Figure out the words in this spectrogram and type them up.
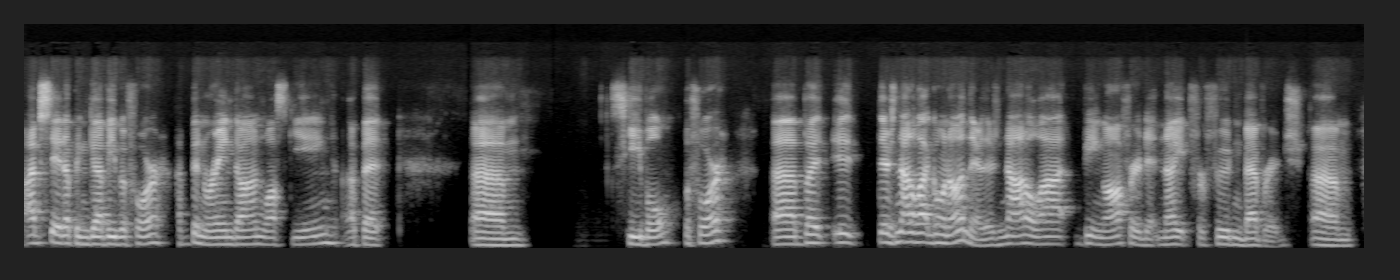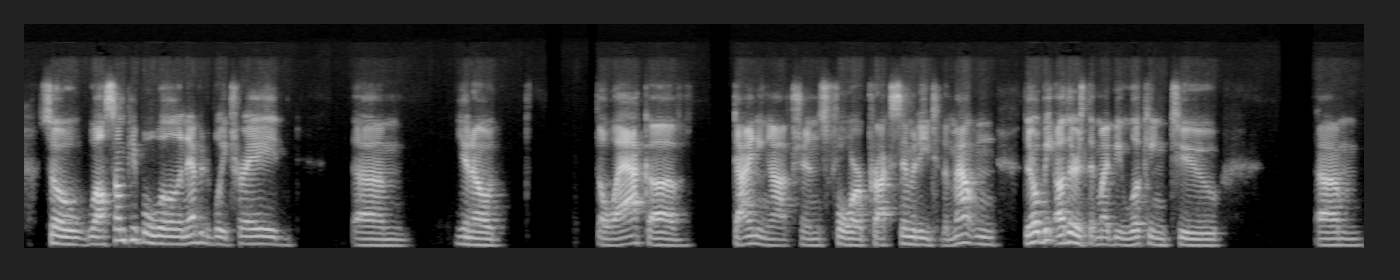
I've stayed up in Govey before. I've been rained on while skiing up at um, Ski Bowl before, uh, but it there's not a lot going on there. There's not a lot being offered at night for food and beverage. Um, so while some people will inevitably trade, um, you know, the lack of dining options for proximity to the mountain, there will be others that might be looking to, um,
